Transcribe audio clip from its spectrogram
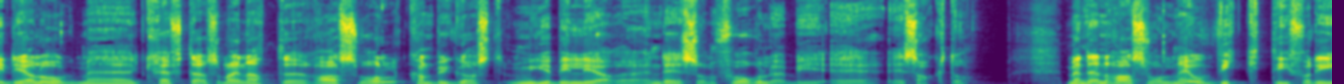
i dialog med krefter som mener at eh, Rasvoll kan bygges mye billigere enn det som foreløpig er, er sagt. Men den rasvollen er jo viktig for de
